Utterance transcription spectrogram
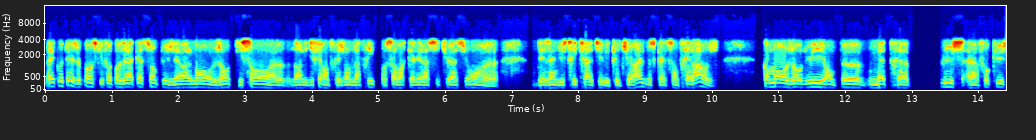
Bah écoutez, je pense qu'il faut poser la question plus généralement aux gens qui sont euh, dans les différentes régions de l'Afrique pour savoir quelle est la situation euh, des industries créatives et culturelles, parce qu'elles sont très larges. Comment aujourd'hui on peut mettre plus un focus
